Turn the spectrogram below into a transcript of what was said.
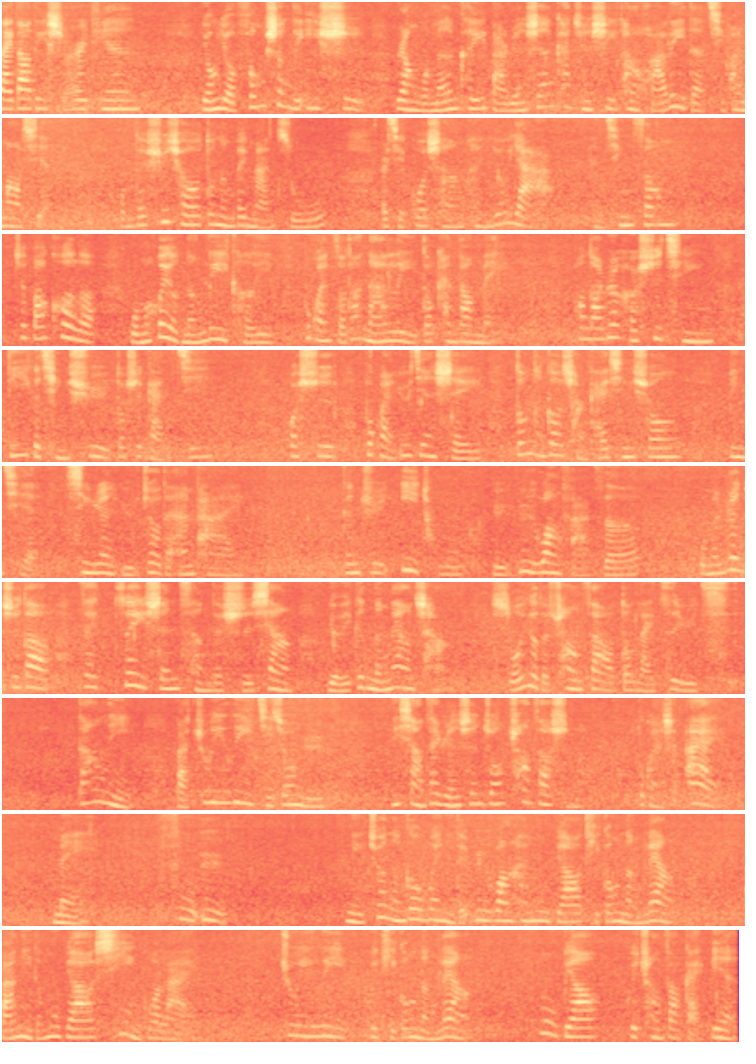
来到第十二天。拥有丰盛的意识，让我们可以把人生看成是一趟华丽的奇幻冒险。我们的需求都能被满足，而且过程很优雅、很轻松。这包括了我们会有能力可以不管走到哪里都看到美，碰到任何事情第一个情绪都是感激，或是不管遇见谁都能够敞开心胸，并且信任宇宙的安排。根据意图与欲望法则，我们认知到在最深层的实相有一个能量场，所有的创造都来自于此。当你把注意力集中于你想在人生中创造什么，不管是爱、美、富裕，你就能够为你的欲望和目标提供能量，把你的目标吸引过来。注意力会提供能量，目标会创造改变。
